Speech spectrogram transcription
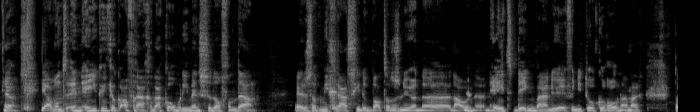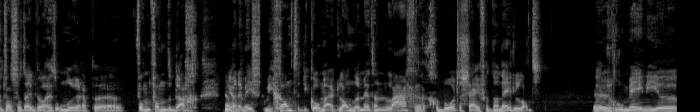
Ja, ja want en, en je kunt je ook afvragen, waar komen die mensen dan vandaan? Dus dat migratiedebat, dat is nu een, uh, nou, een, een, heet ding, maar nu even niet door corona. Maar dat was altijd wel het onderwerp uh, van, van de dag. Nou, ja. Maar de meeste migranten die komen uit landen met een lager geboortecijfer dan Nederland. Dus Roemenië,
